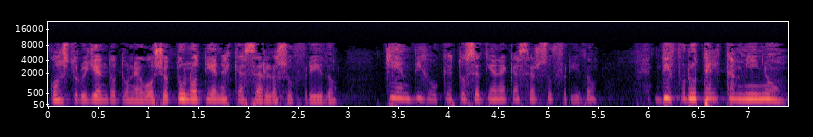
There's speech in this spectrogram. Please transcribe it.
construyendo tu negocio. Tú no tienes que hacerlo sufrido. ¿Quién dijo que esto se tiene que hacer sufrido? Disfruta el camino.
